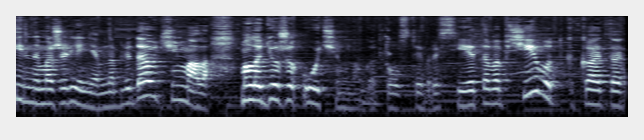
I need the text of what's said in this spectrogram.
сильным ожирением наблюдаю очень мало. Молодежи очень много толстой в России. Это вообще вот какая-то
